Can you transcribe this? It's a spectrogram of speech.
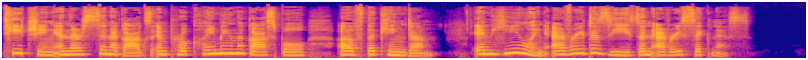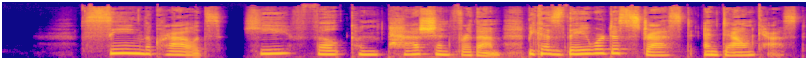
teaching in their synagogues and proclaiming the gospel of the kingdom and healing every disease and every sickness. Seeing the crowds, he felt compassion for them because they were distressed and downcast,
